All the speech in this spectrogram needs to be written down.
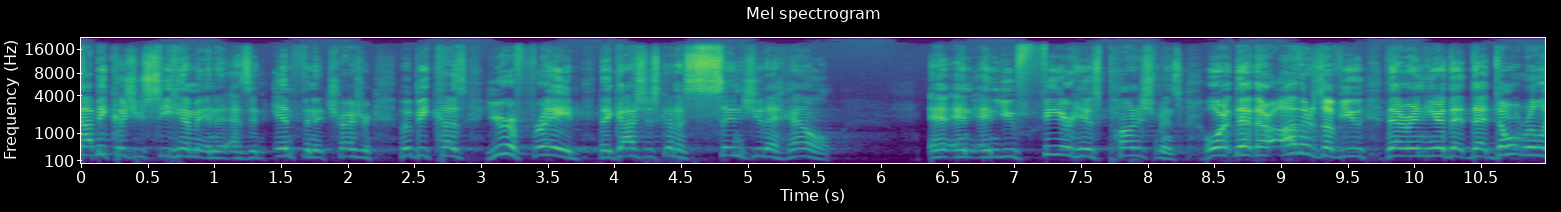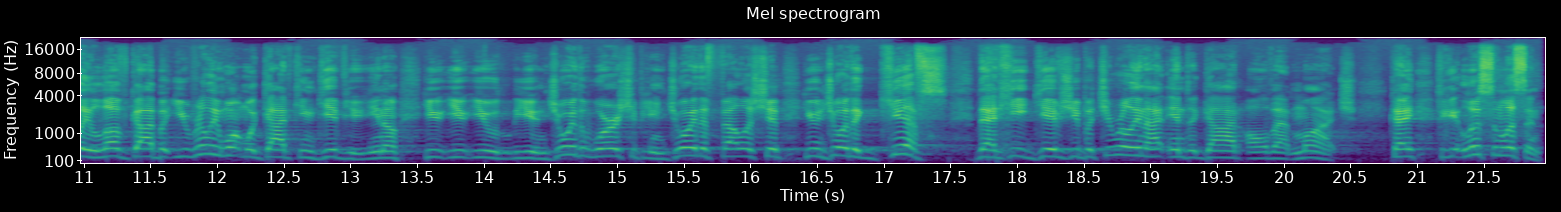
not because you see Him in, as an infinite treasure, but because you're afraid that God's just going to send you to hell. And, and, and, you fear his punishments. Or there, there, are others of you that are in here that, that don't really love God, but you really want what God can give you. You know, you, you, you, you enjoy the worship, you enjoy the fellowship, you enjoy the gifts that he gives you, but you're really not into God all that much. Okay? Listen, listen.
